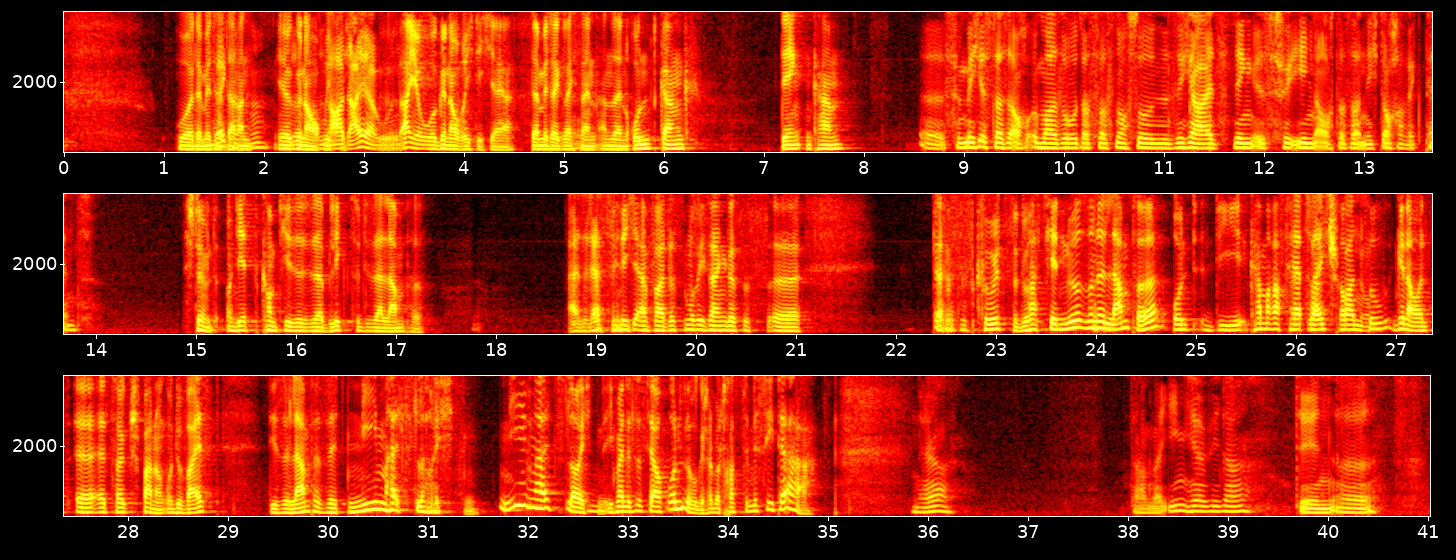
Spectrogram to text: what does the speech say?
Uhr, damit er daran, ne? ja genau, so richtig. Eieruhr. Äh, Eieruhr, genau, richtig, ja, ja. Damit er gleich sein, an seinen Rundgang denken kann. Äh, für mich ist das auch immer so, dass das noch so ein Sicherheitsding ist für ihn auch, dass er nicht doch wegpennt. Stimmt. Und jetzt kommt hier dieser Blick zu dieser Lampe. Also das finde ich einfach, das muss ich sagen, das ist, äh, das ist das Coolste. Du hast hier nur so eine Lampe und die Kamera fährt leicht drauf zu. Genau, und äh, erzeugt Spannung. Und du weißt, diese Lampe wird niemals leuchten. Niemals leuchten. Ich meine, es ist ja auch unlogisch, aber trotzdem ist sie da. Ja. Da haben wir ihn hier wieder. Den, äh,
